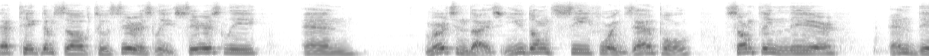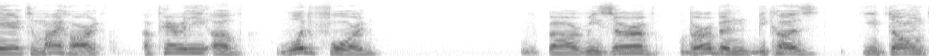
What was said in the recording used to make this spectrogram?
that take themselves too seriously. Seriously and merchandise. You don't see, for example, something near and dear to my heart, a parody of Woodford uh, Reserve bourbon because you don't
